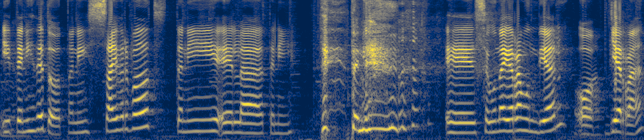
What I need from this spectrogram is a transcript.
Y tenéis de todo. Tenéis Cyberbots, tenéis eh, la... Tenéis... eh, Segunda Guerra Mundial, o Guerra.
